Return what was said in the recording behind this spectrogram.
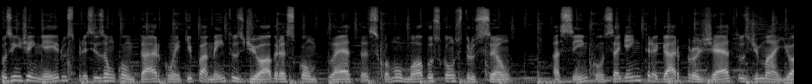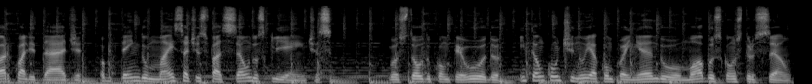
os engenheiros precisam contar com equipamentos de obras completas, como o Mobus Construção. Assim, conseguem entregar projetos de maior qualidade, obtendo mais satisfação dos clientes. Gostou do conteúdo? Então continue acompanhando o Mobus Construção.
